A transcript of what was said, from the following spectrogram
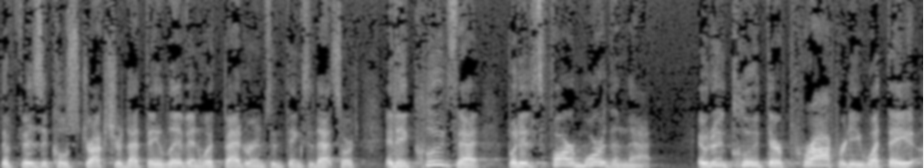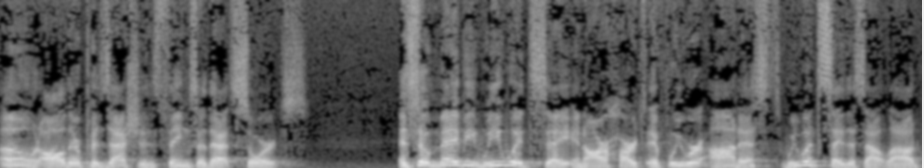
the physical structure that they live in with bedrooms and things of that sort. It includes that, but it's far more than that. It would include their property, what they own, all their possessions, things of that sort. And so maybe we would say in our hearts, if we were honest, we wouldn't say this out loud,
